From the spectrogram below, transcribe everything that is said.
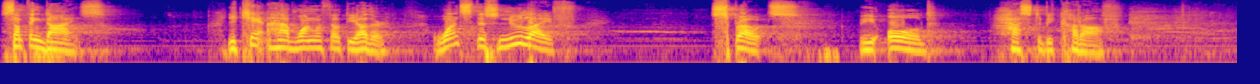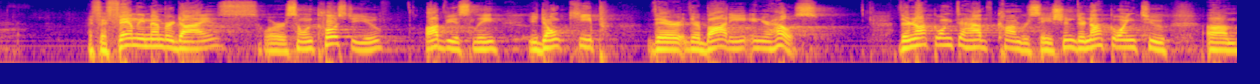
something dies. You can't have one without the other. Once this new life sprouts, the old has to be cut off. If a family member dies or someone close to you, obviously you don't keep their, their body in your house. They're not going to have conversation. They're not going to um,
